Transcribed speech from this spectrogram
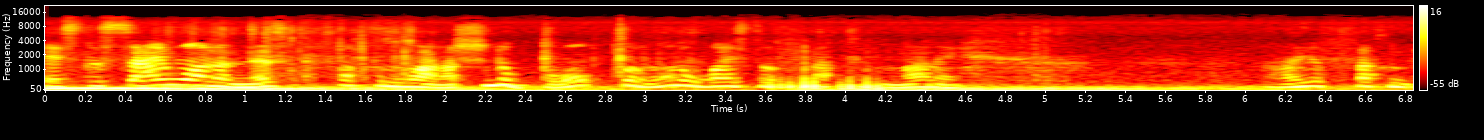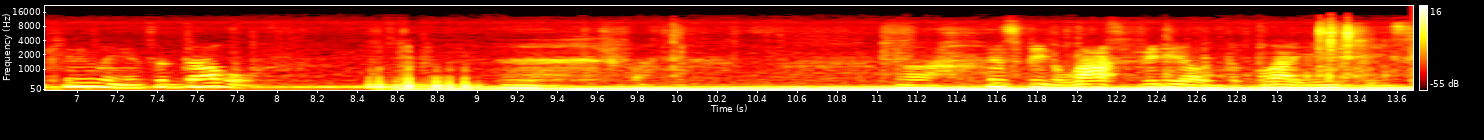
it's the same one in this fucking one. I shouldn't have bought them. What a waste of fucking money. Are you fucking kidding me? It's a double. Oh, this will be the last video of the bloody issues.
